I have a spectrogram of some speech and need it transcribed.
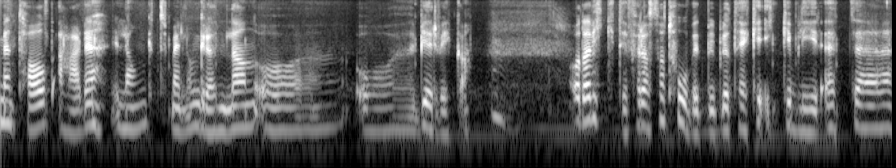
mentalt er det langt mellom Grønland og, og Bjørvika. Mm. Og det er viktig for oss at hovedbiblioteket ikke blir et uh,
